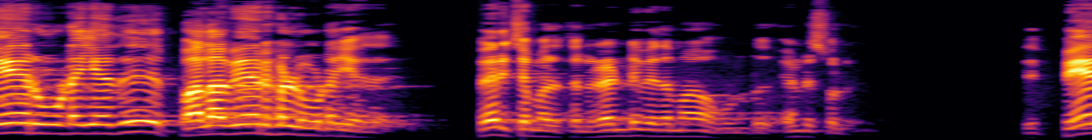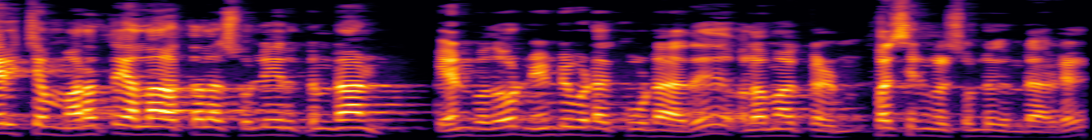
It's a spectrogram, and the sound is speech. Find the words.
வேர் உடையது பல வேர்கள் உடையது. பேரிச்ச மரத்தில் ரெண்டு விதமாக உண்டு என்று சொல்லு இது பேரிச்ச மரத்தை அல்லாஹால சொல்லியிருக்கின்றான் என்பதோடு நின்றுவிடக்கூடாது உலமாக்கள் முஃபசிரங்கள் சொல்லுகின்றார்கள்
